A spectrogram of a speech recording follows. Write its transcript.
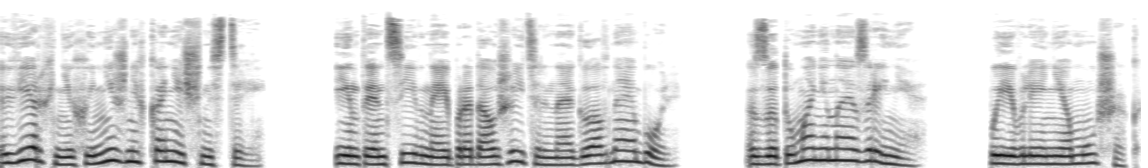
верхних и нижних конечностей. Интенсивная и продолжительная головная боль. Затуманенное зрение. Появление мушек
